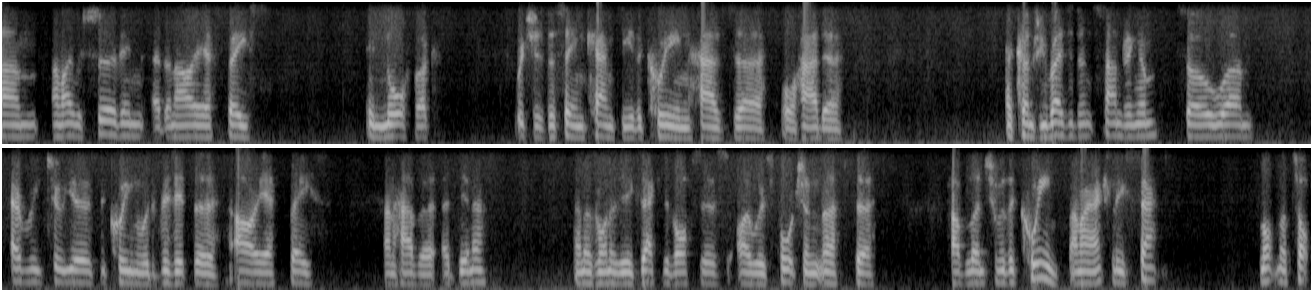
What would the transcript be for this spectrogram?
Um, and I was serving at an RAF base in Norfolk, which is the same county the Queen has uh, or had a, a country residence, Sandringham. So um, every two years, the Queen would visit the RAF base and have a, a dinner. And as one of the executive officers, I was fortunate enough to have lunch with the Queen. And I actually sat not on the top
